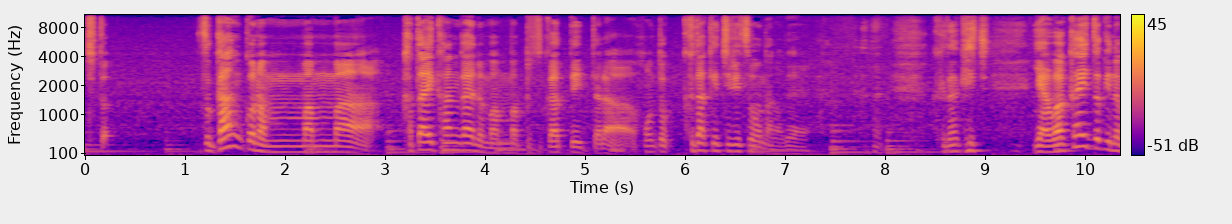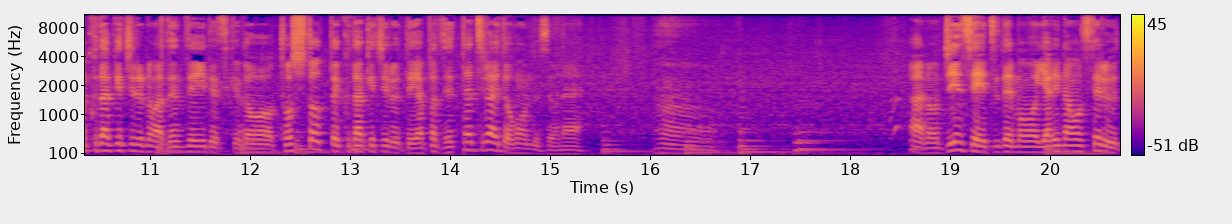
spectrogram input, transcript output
ちょっとそう頑固なまんま硬い考えのまんまぶつかっていったら本当砕け散りそうなので 砕け散いや若い時の砕け散るのは全然いいですけど年取って砕け散るってやっぱ絶対辛いと思うんですよね。うん。あの人生いつでもやり直せる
